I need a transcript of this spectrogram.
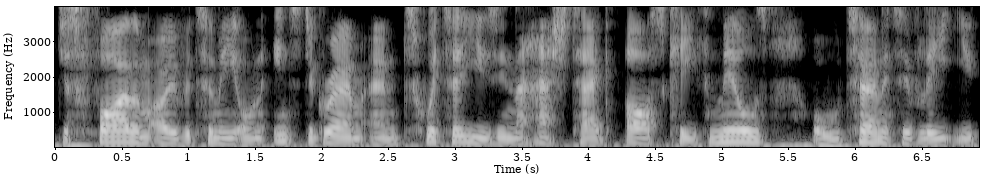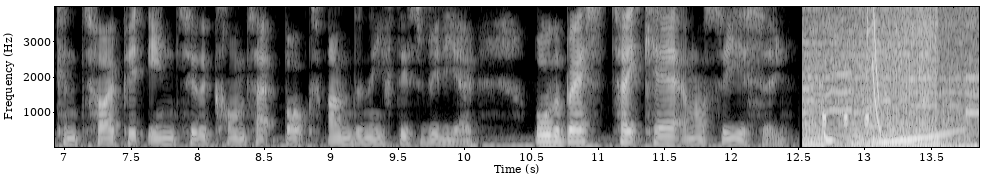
just fire them over to me on Instagram and Twitter using the hashtag AskKeithMills, or alternatively, you can type it into the contact box underneath this video. All the best, take care, and I'll see you soon.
